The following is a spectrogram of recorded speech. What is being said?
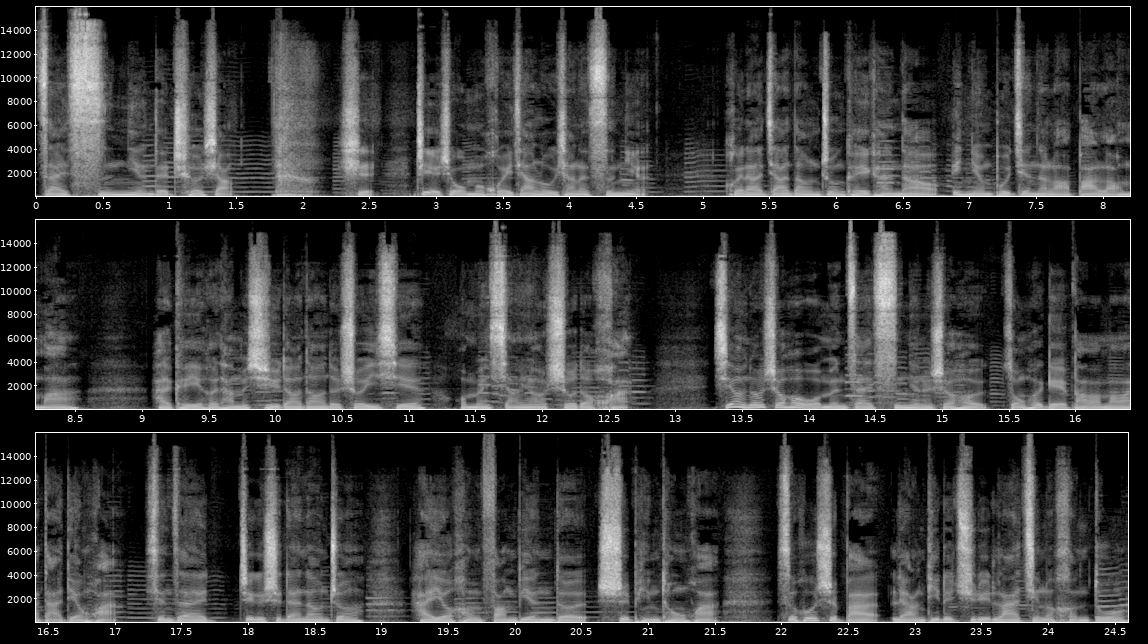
在思念的车上，是，这也是我们回家路上的思念。回到家当中，可以看到一年不见的老爸老妈，还可以和他们絮絮叨叨的说一些我们想要说的话。其实很多时候我们在思念的时候，总会给爸爸妈妈打电话。现在这个时代当中，还有很方便的视频通话，似乎是把两地的距离拉近了很多。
